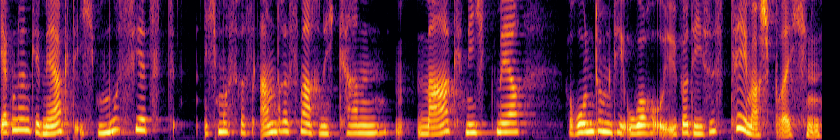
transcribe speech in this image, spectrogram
irgendwann gemerkt, ich muss jetzt ich muss was anderes machen. Ich kann, mag nicht mehr rund um die Uhr über dieses Thema sprechen.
